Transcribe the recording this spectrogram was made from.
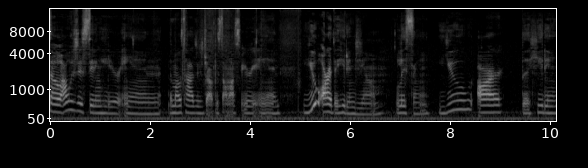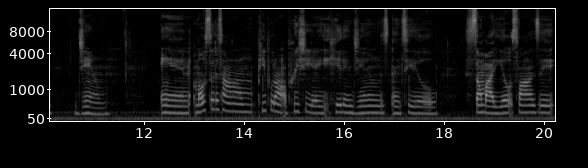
So I was just sitting here and the Most High just dropped this on my spirit and you are the hidden gem. Listen, you are the hidden gem. And most of the time, people don't appreciate hidden gems until somebody else finds it,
